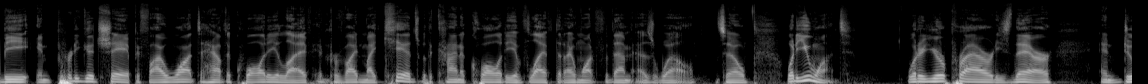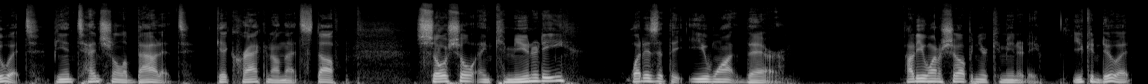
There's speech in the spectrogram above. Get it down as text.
be in pretty good shape if I want to have the quality of life and provide my kids with the kind of quality of life that I want for them as well. So, what do you want? What are your priorities there? And do it. Be intentional about it. Get cracking on that stuff. Social and community, what is it that you want there? How do you want to show up in your community? You can do it.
